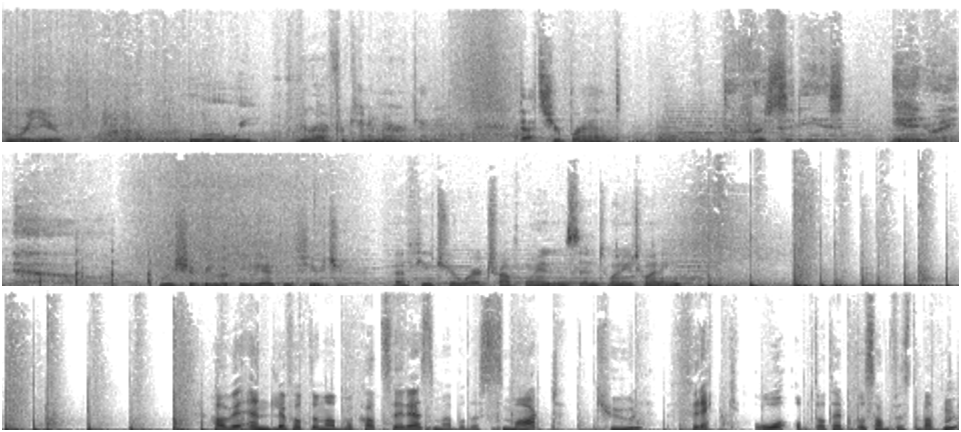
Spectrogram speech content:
Who are you? Who are we? You're African American. That's your brand. Diversity is in right now. we should be looking ahead to the future. A future where Trump wins in 2020? Har vi endelig fått en advokatserie som er både smart, kul, frekk og oppdatert på samfunnsdebatten?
